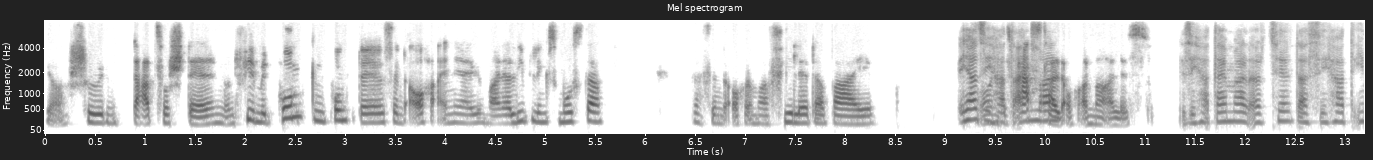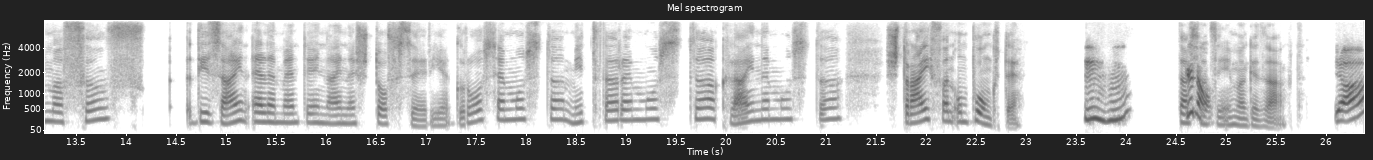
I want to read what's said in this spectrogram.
ja schön darzustellen und viel mit Punkten. Punkte sind auch eine meiner Lieblingsmuster. Da sind auch immer viele dabei. Ja, sie und hat passt einmal, halt auch einmal alles. sie hat einmal erzählt, dass sie hat immer fünf Designelemente in einer Stoffserie. Große Muster, mittlere Muster, kleine Muster, Streifen und Punkte. Mhm, Das genau. hat sie immer gesagt. Ja,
